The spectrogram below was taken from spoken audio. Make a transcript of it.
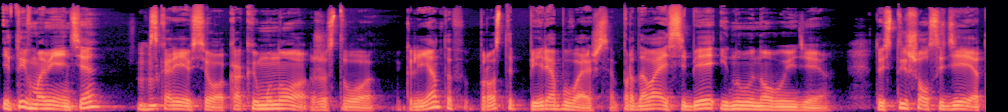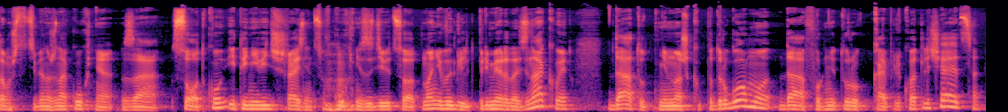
И ты в моменте, скорее всего, как и множество клиентов, просто переобуваешься, продавая себе иную новую идею. То есть ты шел с идеей о том, что тебе нужна кухня за сотку, и ты не видишь разницу в кухне за 900, но они выглядят примерно одинаковые. Да, тут немножко по-другому, да, фурнитура капельку отличается,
